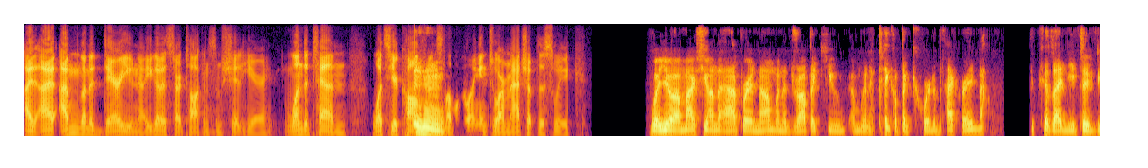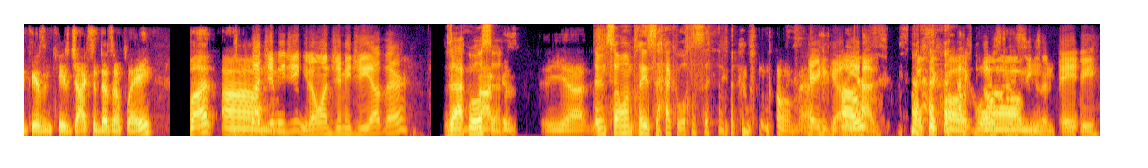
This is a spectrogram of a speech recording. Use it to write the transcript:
I, I I'm gonna dare you now. You got to start talking some shit here. One to ten. What's your confidence mm-hmm. level going into our matchup this week? Well, yo, I'm actually on the app right now. I'm gonna drop a Q. I'm gonna pick up a quarterback right now because I need to because in case Jackson doesn't play. But um, you Jimmy G. You don't want Jimmy G out there. Zach Wilson. Yeah. Didn't someone play Zach Wilson? oh man. There you go. Uh, yeah. What's it called? Zach Wilson um, season, baby.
